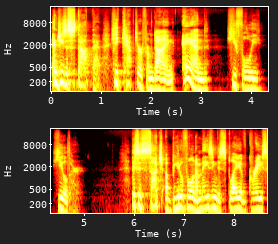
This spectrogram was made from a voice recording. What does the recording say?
And Jesus stopped that. He kept her from dying and he fully healed her. This is such a beautiful and amazing display of grace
